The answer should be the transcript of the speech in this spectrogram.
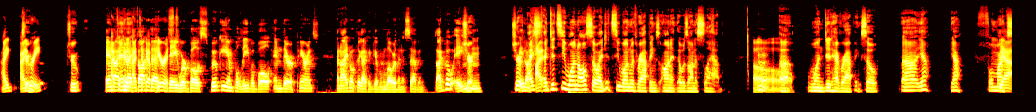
I I True. agree. True. And I I, and a- I I took thought a that purist. they were both spooky and believable in their appearance. And I don't think I could give them lower than a seven. I'd go eight. Sure. Mhm. Sure. On- I, I- I did see one also. I did see one with wrappings on it that was on a slab. Oh, Uh, one did have wrappings. So, uh, yeah, yeah, full marks. Yeah.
